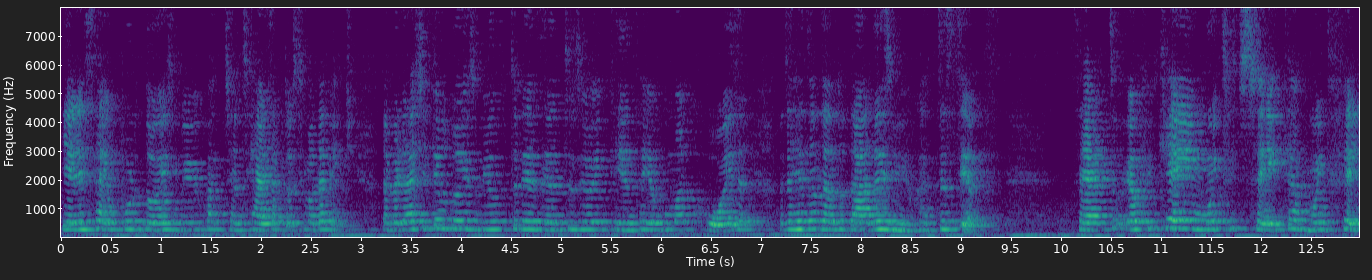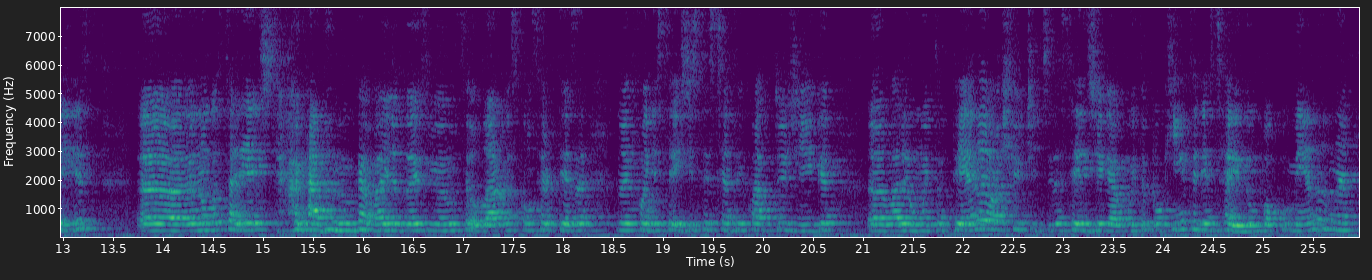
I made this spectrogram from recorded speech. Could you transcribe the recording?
e ele saiu por R$ 2.400 aproximadamente. Na verdade deu 2.380 e alguma coisa, mas arredondando dá 2.400, certo? Eu fiquei muito satisfeita, muito feliz. Uh, eu não gostaria de ter pagado nunca mais de 2 mil no celular, mas com certeza no iPhone 6 de 64 GB uh, valeu muito a pena. Eu acho que de 16 GB é muito pouquinho, teria saído um pouco menos, né?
